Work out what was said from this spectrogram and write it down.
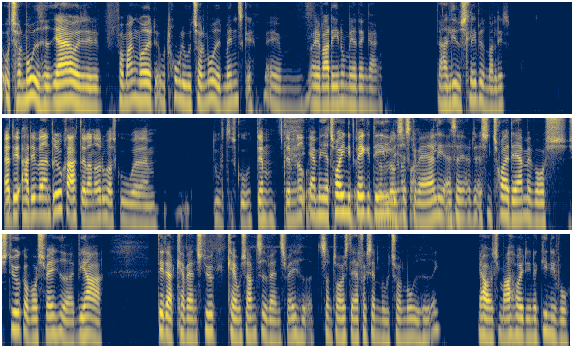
utålmodighed. Jeg er jo et, på mange måder et utroligt utålmodigt menneske, øh, og jeg var det endnu mere dengang. Der har livet slippet mig lidt. Er det, har det været en drivkraft, eller noget, du har skulle, øh, du skulle dem, dem ned? Ja, men jeg tror egentlig begge dele, hvis jeg skal være ærlig. Altså, altså, tror jeg, det er med vores styrker og vores svagheder, at vi har det, der kan være en styrke, kan jo samtidig være en svaghed. Som tror jeg også, det er for eksempel med utålmodighed. Ikke? Jeg har også meget højt energiniveau,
